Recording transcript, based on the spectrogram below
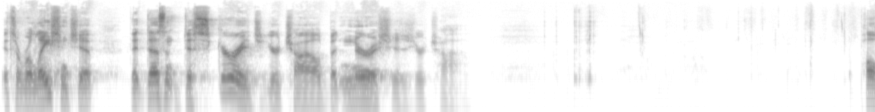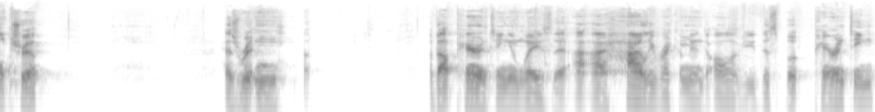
It's a relationship that doesn't discourage your child, but nourishes your child. Paul Tripp has written about parenting in ways that I, I, highly recommend to all of you. This book, Parenting,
